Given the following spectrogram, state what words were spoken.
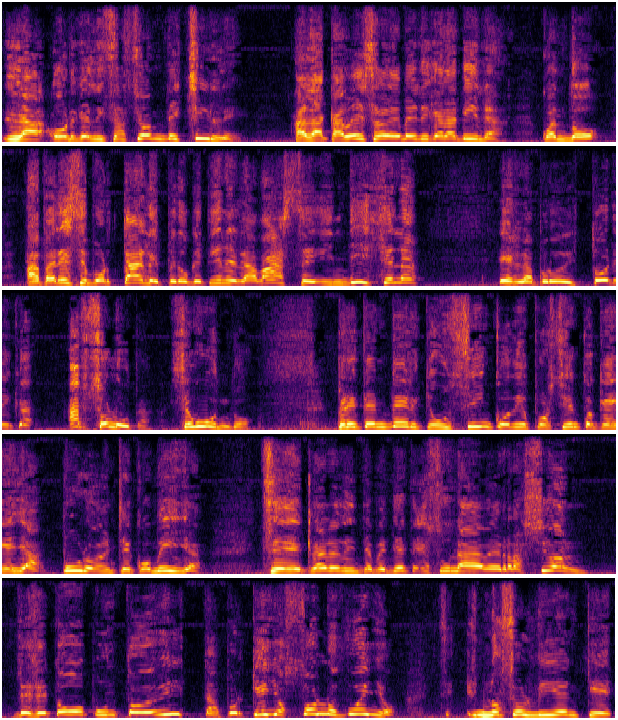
La organización de Chile, a la cabeza de América Latina, cuando aparece Portales, pero que tiene la base indígena, es la prueba histórica absoluta. Segundo, pretender que un 5 o 10% que hay allá, puro entre comillas, se declaren independientes es una aberración desde todo punto de vista, porque ellos son los dueños. No se olviden que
